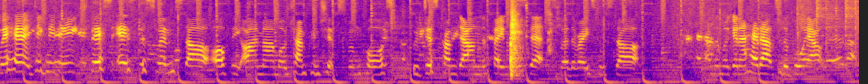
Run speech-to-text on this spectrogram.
We're here at Dignity Beach. This is the swim start of the Ironman World Championship swim course. We've just come down the famous steps where the race will start. And then we're going to head out to the buoy out there. That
